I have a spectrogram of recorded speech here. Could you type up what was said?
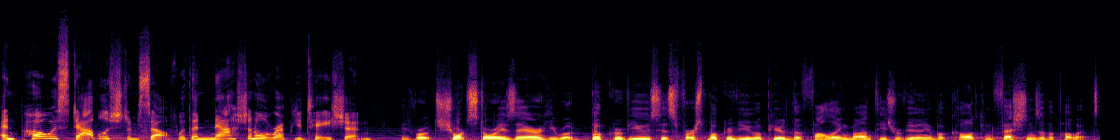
And Poe established himself with a national reputation. He wrote short stories there, he wrote book reviews. His first book review appeared the following month. He's reviewing a book called Confessions of a Poet.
